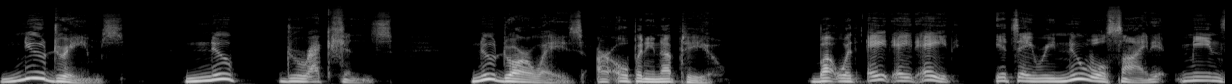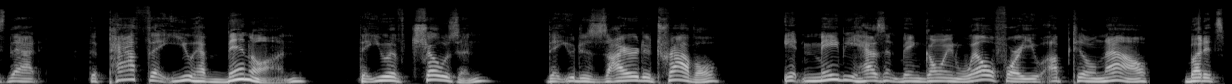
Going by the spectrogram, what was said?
new dreams, new directions, new doorways are opening up to you. But with 888, it's a renewal sign. It means that the path that you have been on, that you have chosen, that you desire to travel, it maybe hasn't been going well for you up till now, but it's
